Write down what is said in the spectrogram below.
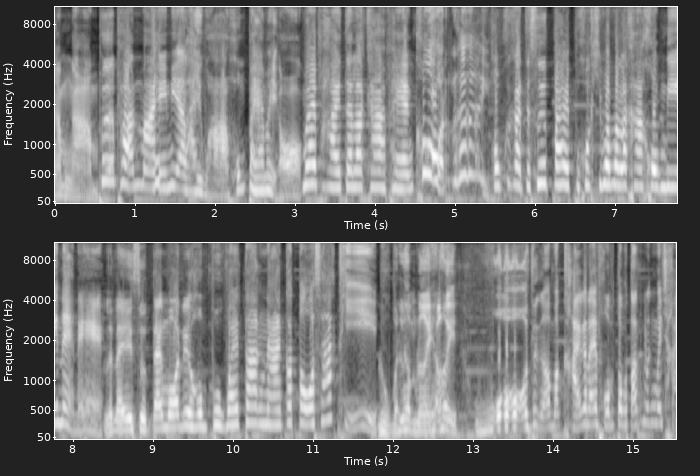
งามๆพืชพันธุ์ใหม่นี่อะไรวะผมแปลไม่ออก ไม่พายแต่ราคาแพงโคตรเลยผมก็กะจะซื้อไปผมก็คิดว่ามันราคาคงดีแน่ๆและในสุดแตงโมที่ผมปลูกไว้ตั้งนานก็โตสักทีลูกมันเริ่มเลยเฮ้ยโว้ถึงเอามาขายก็ได้ผมตกตักนึงไม่ใช่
